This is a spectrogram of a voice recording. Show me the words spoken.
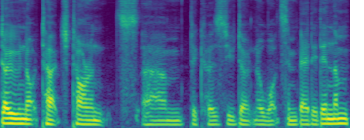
do not touch torrents um, because you don't know what's embedded in them.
